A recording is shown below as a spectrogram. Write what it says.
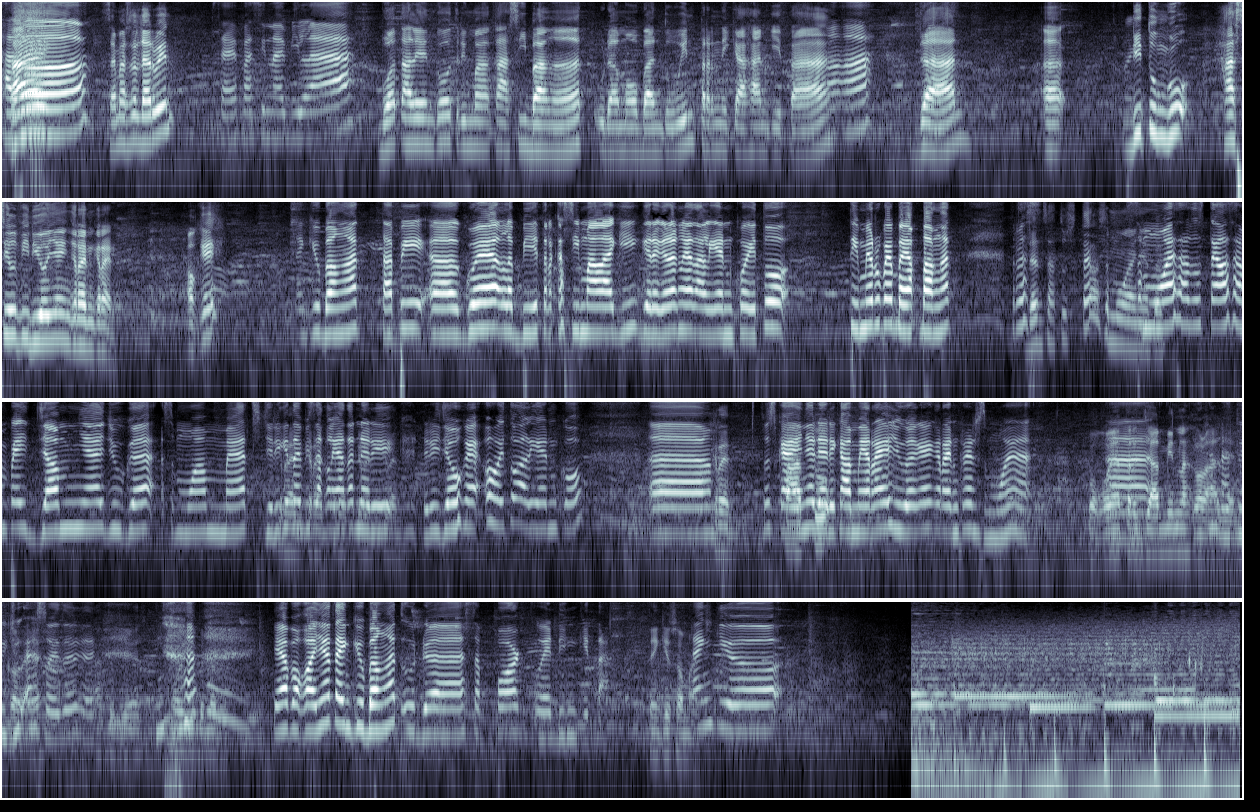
Halo, Saya Marcel Darwin. saya Fasin Nabila. Buat Alienko terima kasih banget udah mau bantuin pernikahan kita Heeh. dan eh, ditunggu hasil videonya yang keren-keren. Oke? Thank you banget. Tapi eh, gue lebih terkesima lagi gara-gara ngeliat Alienko itu timnya rupanya banyak banget. Terus Dan satu style semuanya. semua tuh. satu style sampai jamnya juga semua match. Jadi kita Keren, bisa keren, kelihatan keren, dari keren, dari jauh kayak oh itu Alienko. Em, Keren. Terus kayaknya Sepatu. dari kameranya juga kayak keren-keren semua. Pokoknya Eh, terjamin lah kalau. A7S ya. loh itu. A7S. Oh iya. Ya pokoknya thank you banget udah support wedding kita. Thank you so much. Thank you.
